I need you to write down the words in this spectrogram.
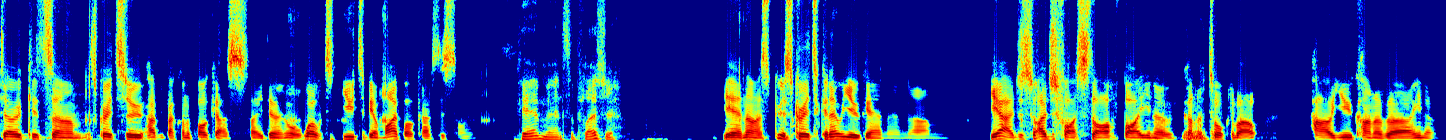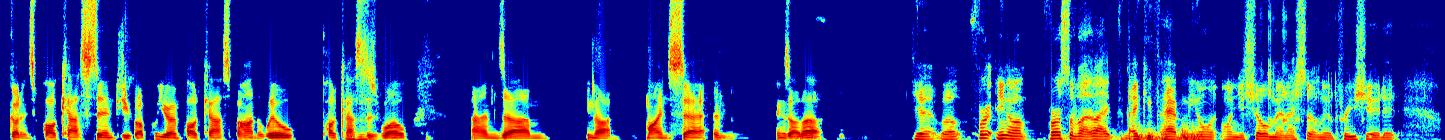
Derek, it's um, it's great to have you back on the podcast. How you doing? Or well, to you to be on my podcast this time. Yeah, man, it's a pleasure. Yeah, no, it's, it's great to connect with you again. And um, yeah, I just I just thought I'd start off by you know kind of talking about how you kind of uh, you know got into podcasting because you got your own podcast behind the wheel podcast Mhm. as well, and um, you know mindset and things like that. Yeah, well, for you know, first of all, I'd like to thank you for having me on, on your show, man. I certainly appreciate it.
